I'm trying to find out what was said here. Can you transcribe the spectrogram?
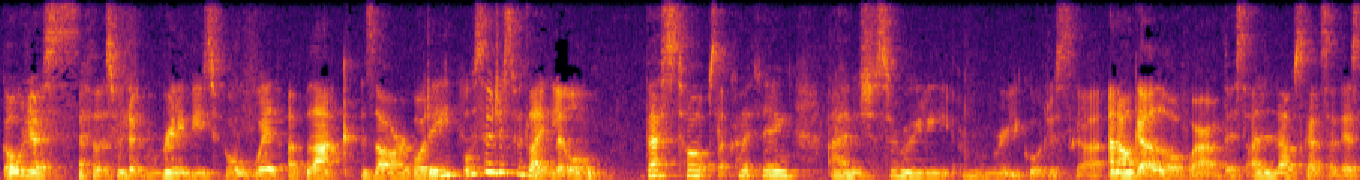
gorgeous. I thought this would look really beautiful with a black Zara body. Also just with like little vest tops, that kind of thing. And it's just a really, really gorgeous skirt. And I'll get a lot of wear out of this. I love skirts like this.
